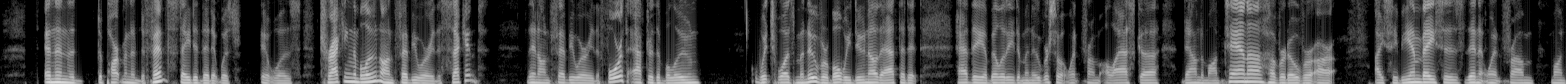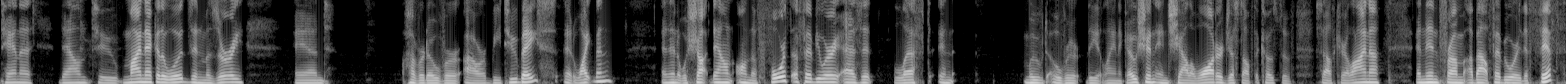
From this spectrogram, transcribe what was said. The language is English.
and then the Department of Defense stated that it was it was tracking the balloon on February the second. Then on February the fourth, after the balloon, which was maneuverable, we do know that that it had the ability to maneuver. So it went from Alaska down to Montana, hovered over our ICBM bases. Then it went from Montana down to my neck of the woods in Missouri and hovered over our B 2 base at Whiteman. And then it was shot down on the 4th of February as it left and moved over the Atlantic Ocean in shallow water just off the coast of South Carolina. And then from about February the 5th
